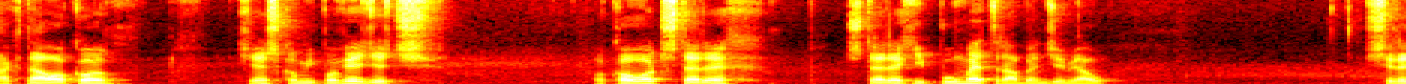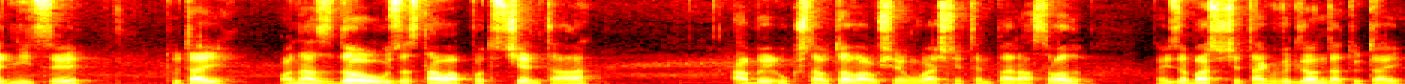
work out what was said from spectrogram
Tak na oko ciężko mi powiedzieć. Około 4, 4,5 metra będzie miał średnicy. Tutaj ona z dołu została podcięta, aby ukształtował się właśnie ten parasol. No i zobaczcie, tak wygląda tutaj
